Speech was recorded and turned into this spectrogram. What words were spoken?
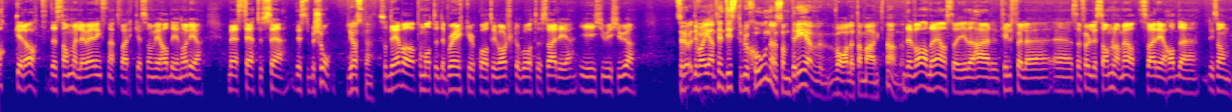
akkurat det samme leveringsnettverket som vi hadde i Norge, ved C2C-distribusjon. Just det. Så det var på en måte the breaker på at vi valgte å gå til Sverige i 2020. Så det, var egentligen distributionen som drev valet av marknad? Det var det altså i det her tilfellet. Eh, samla med at Sverige hadde liksom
